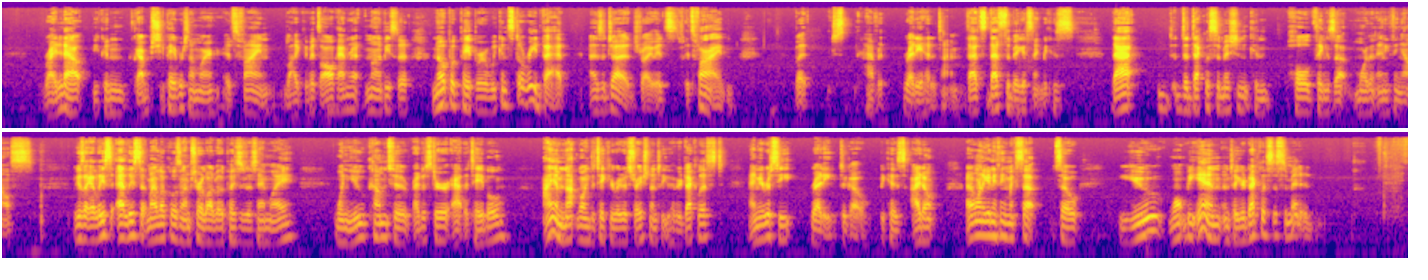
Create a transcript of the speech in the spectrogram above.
write it out. You can grab a sheet of paper somewhere. It's fine. Like if it's all handwritten on a piece of notebook paper, we can still read that as a judge, right? It's it's fine. But just have it ready ahead of time. That's that's the biggest thing because that the decklist submission can hold things up more than anything else. Because like at least at least at my locals and I'm sure a lot of other places are the same way, when you come to register at the table, I am not going to take your registration until you have your deck list and your receipt ready to go because I don't I don't want to get anything mixed up. So you won't be in until your deck list is submitted.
